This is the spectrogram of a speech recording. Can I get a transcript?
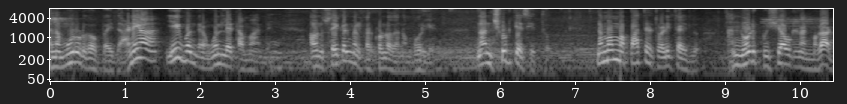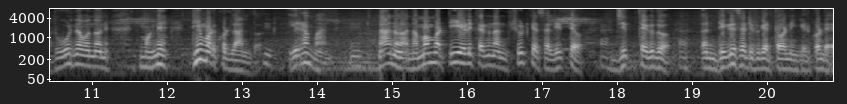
ಅಲ್ಲಿ ನಮ್ಮ ಮೂರು ಹುಡುಗ ಒಬ್ಬ ಇದ್ದ. ಅಣೆಯ ಈಗ ಬಂದ್ರೆ ಒಂದ್ಲೇ ತಮ್ಮ ಅಂದೆ. ಅವನು ಸೈಕಲ್ ಮೇಲೆ ಕರ್ಕೊಂಡೋದ ನಮ್ಮ ಊರಿಗೆ ನಾನು ಶೂಟ್ ಕೇಸ್ ಇತ್ತು. ನಮ್ಮಮ್ಮ ಪಾತ್ರೆ ತೊಳಿತಾ ಇದ್ಲು. ನಾನು ನೋಡಿ ಖುಷಿ ಆಗ್ಬಿಟ್ಲು. ನನ್ನ ಮಗ ದೂರದಿಂದ ಬಂದವನೇ. ಮಗನೇ, ಟೀ ಮಾಡಿಕೊಡ್ಲಾ ಅಂದು ಇರಮ್ಮ ಅಂದೆ. ನಾನು ನಮ್ಮಮ್ಮ ಟೀ ಹೇಳಿತಾಗ ನಾನು ಶೂಟ್ ಕೇಸಲ್ಲಿ ಇಟ್ಟು ಜಿಪ್ ತೆಗೆದು ನನ್ನ ಡಿಗ್ರಿ ಸರ್ಟಿಫಿಕೇಟ್ ತೊಗೊಂಡು ಹಿಂಗೆ ಹಿಡ್ಕೊಂಡೆ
